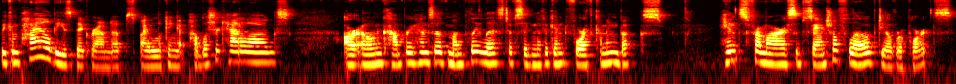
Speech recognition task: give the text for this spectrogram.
We compile these big roundups by looking at publisher catalogs, our own comprehensive monthly list of significant forthcoming books, hints from our substantial flow of deal reports,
